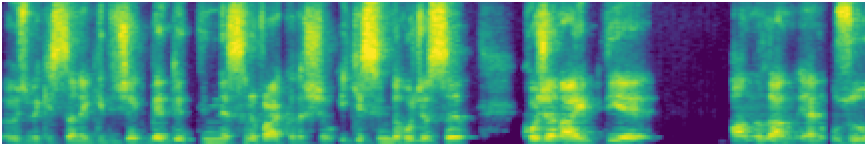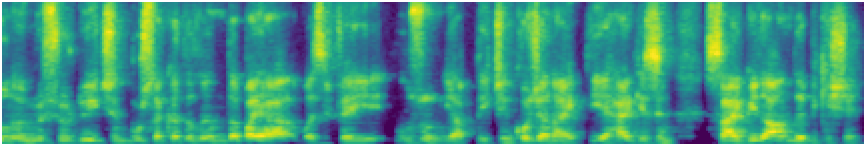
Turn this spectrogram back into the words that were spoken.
Özbekistan'a gidecek. Bedrettin'le sınıf arkadaşı. İkisinin de hocası Koca Naip diye anılan yani uzun ömrü sürdüğü için Bursa kadılığında bayağı vazifeyi uzun yaptığı için Koca Naip diye herkesin saygıyla andığı bir kişi.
